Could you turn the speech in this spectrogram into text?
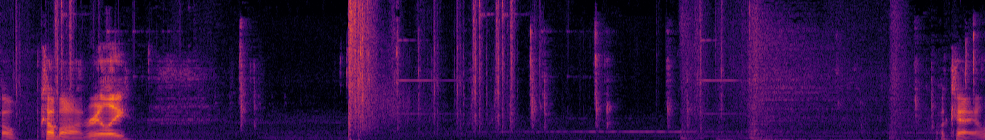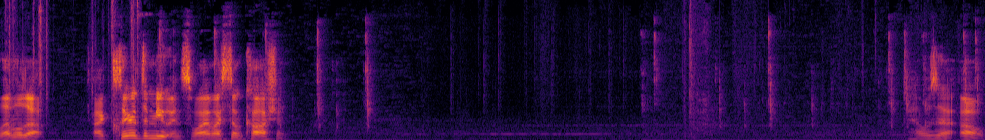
Oh, come on, really? Okay, I leveled up. I cleared the mutants. Why am I still in caution? The hell was that? Oh.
